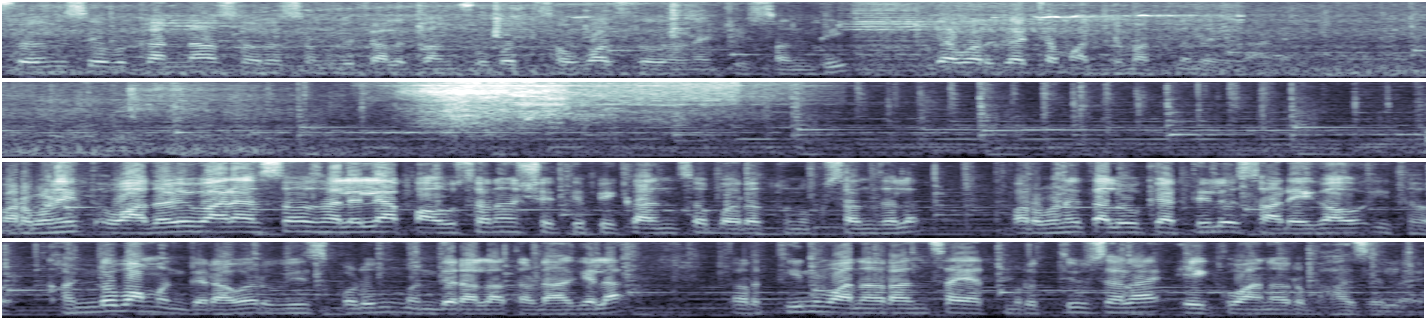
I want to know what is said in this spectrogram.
स्वयंसेवकांना सरसंघचालकांसोबत संवाद साधण्याची संधी या वर्गाच्या माध्यमातून मिळणार आहे. परभणीत वादळी वाऱ्यासह झालेल्या पावसानं शेती पिकांचं बरंच नुकसान झालं. परभणी तालुक्यातील साडेगाव इथं खंडोबा मंदिरावर वीज पडून मंदिराला तडा गेला. तर तीन वानरांचा यात मृत्यू झाला. एक वानर भाजलाय.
